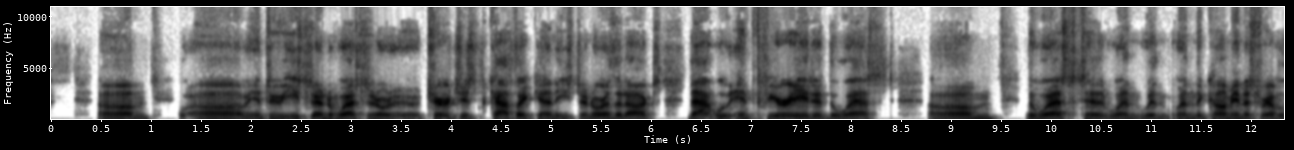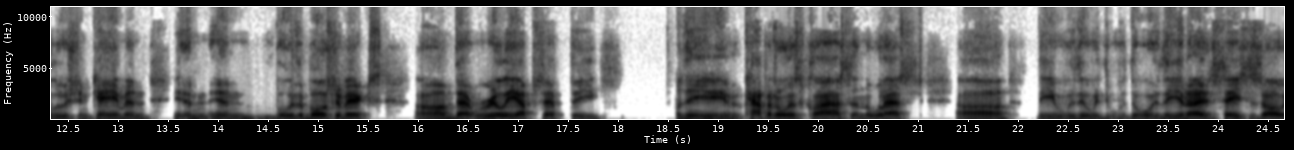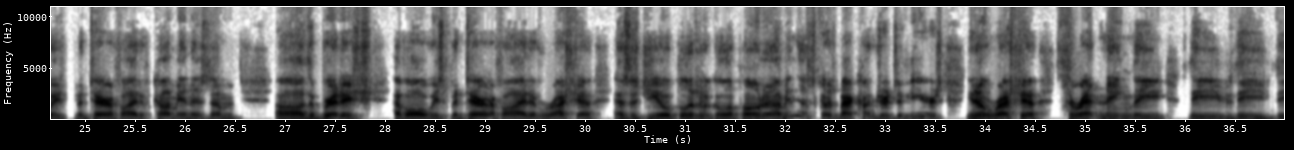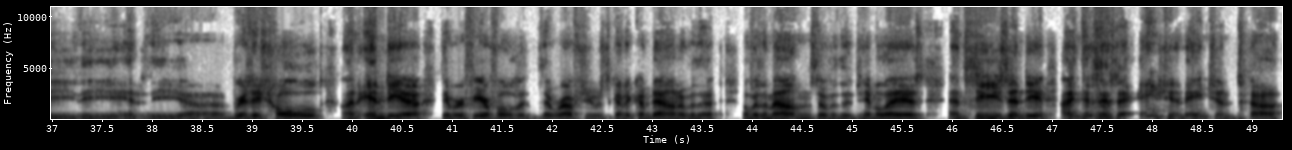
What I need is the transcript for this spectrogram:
Um, uh, into Eastern and Western uh, churches, Catholic and Eastern Orthodox. That infuriated the West. Um, the West, when when when the communist revolution came in in, in with the Bolsheviks, um, that really upset the the capitalist class in the West. Uh, the, the, the, the, United States has always been terrified of communism. Uh, the British have always been terrified of Russia as a geopolitical opponent. I mean, this goes back hundreds of years. You know, Russia threatening the the the the the the uh, British hold on India. They were fearful that the Russia was going to come down over the over the mountains, over the Himalayas, and seize India. I mean, this has an ancient, ancient uh,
